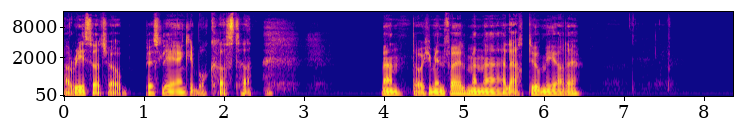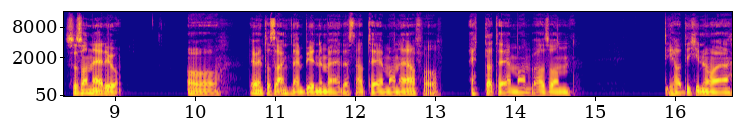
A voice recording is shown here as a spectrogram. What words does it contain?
av research, og plutselig egentlig bortkasta. Men det var ikke min feil, men eh, jeg lærte jo mye av det. Så sånn er det jo. Og det er jo interessant når en begynner med disse temaene her, for ett av temaene var sånn De hadde ikke noe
